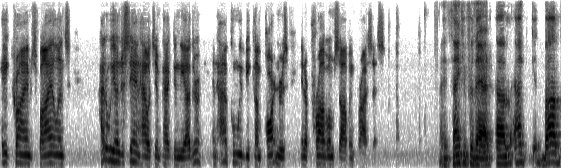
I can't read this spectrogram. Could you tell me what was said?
hate crimes, violence. How do we understand how it's impacting the other and how can we become partners in a problem-solving process? Right, Thank you for that. Um, I- Bob,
